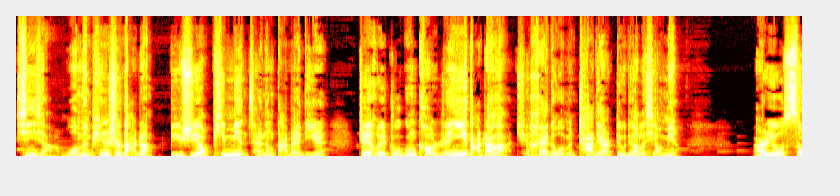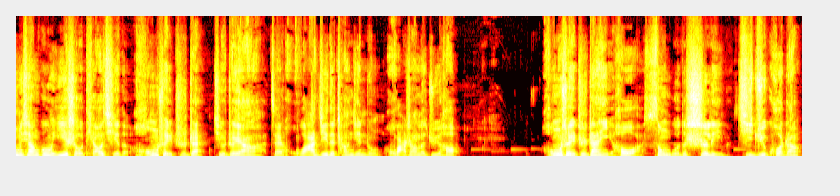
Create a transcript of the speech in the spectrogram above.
心想：我们平时打仗必须要拼命才能打败敌人，这回主公靠仁义打仗啊，却害得我们差点丢掉了小命。而由宋襄公一手挑起的洪水之战，就这样啊，在滑稽的场景中画上了句号。洪水之战以后啊，宋国的势力急剧扩张，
